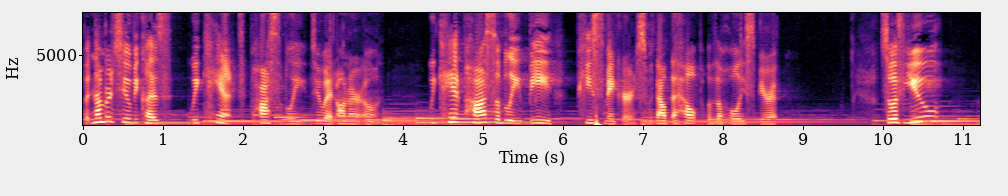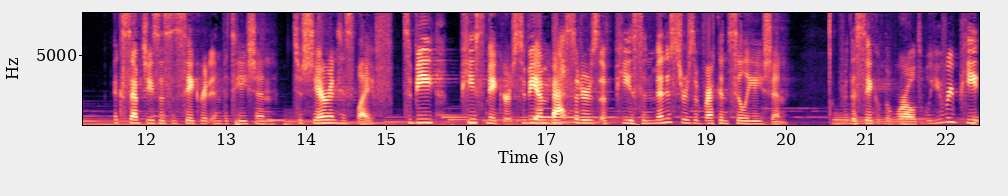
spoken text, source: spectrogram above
But number two, because we can't possibly do it on our own. We can't possibly be peacemakers without the help of the Holy Spirit. So, if you accept Jesus' sacred invitation to share in his life, to be peacemakers, to be ambassadors of peace and ministers of reconciliation for the sake of the world. Will you repeat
